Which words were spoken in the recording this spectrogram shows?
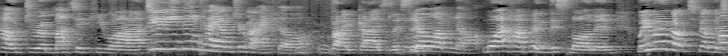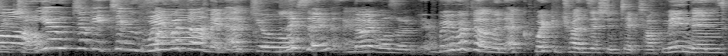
How dramatic you are. Do you think I am dramatic though? Right, guys, listen. No, I'm not. What happened this morning? We were about to film a oh, TikTok. Oh, you took it too far. We were filming a joke. Listen, no, it wasn't. We were filming a quick transition TikTok. Me and Nins,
